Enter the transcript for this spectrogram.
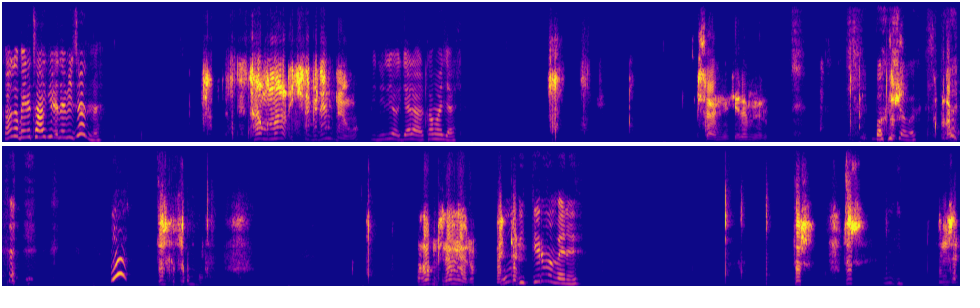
Kanka beni takip edebilecek mi? Ha bunlar ikili bilinmiyor mu? Biniliyor gel arkama gel. Bir saniye gelemiyorum. Bakışa bak. Kıpırdama. Dur kıpırdama. Aha bilemiyorum. Oğlum Bekle. ittirme beni. Dur. Dur. Oğlum it- İnce.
